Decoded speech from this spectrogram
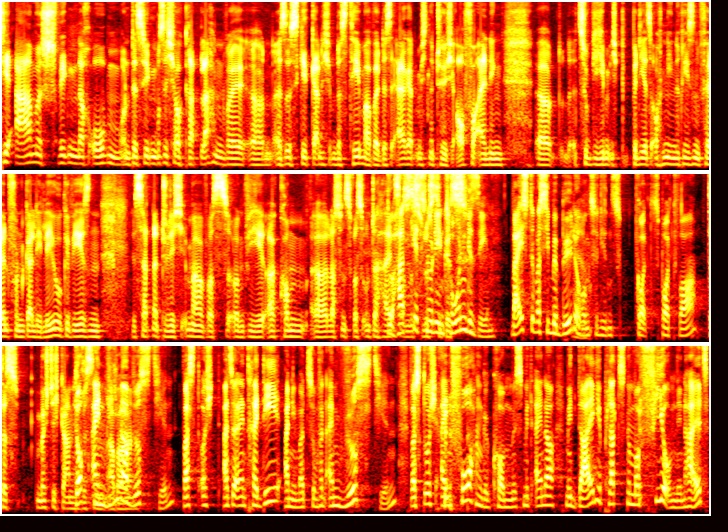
die Arme schwingen nach oben und deswegen muss ich auch gerade lachen, weil, äh, also es geht gar nicht um das Thema, weil das ärgert mich natürlich auch vor allen Dingen äh, zugegeben. Ich bin jetzt auch nie ein Riesenfan von Galileo gewesen. Es hat natürlich immer was irgendwie, äh, komm, äh, lass uns was unterhalten. Du hast jetzt Lustiges. nur den Ton gesehen. Weißt du, was die Bebilderung ja. zu diesem Spot war? Das möchte ich gar nicht Doch, wissen. Doch ein Wiener Würstchen, was euch, also eine 3D-Animation von einem Würstchen, was durch einen Vorhang gekommen ist mit einer Medaille Platz Nummer 4 um den Hals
